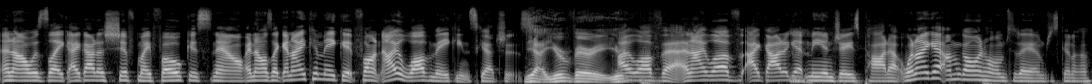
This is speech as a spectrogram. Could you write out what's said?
And I was like, I gotta shift my focus now. And I was like, and I can make it fun. I love making sketches. yeah, you're very. You're I love that. And I love, I got to get me and Jay's pot out. When I get, I'm going home today. I'm just going to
